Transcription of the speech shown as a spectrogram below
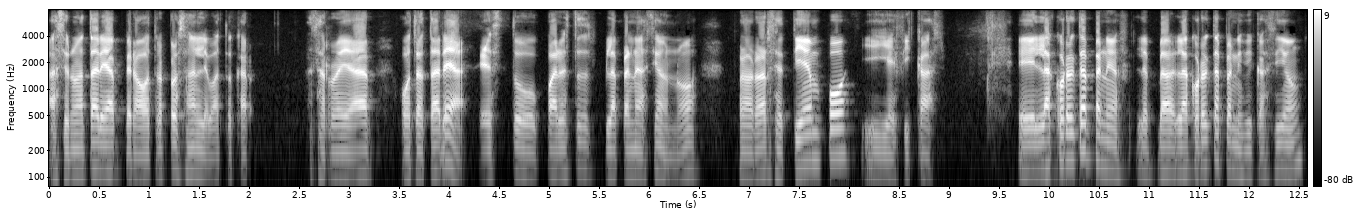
hacer una tarea, pero a otra persona le va a tocar desarrollar otra tarea. Esto, para esto es la planeación, ¿no? Para ahorrarse tiempo y eficaz. Eh, la, correcta la, correcta planificación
